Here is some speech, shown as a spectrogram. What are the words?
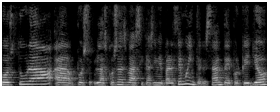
costura, ah, pues las cosas básicas. Y me parece muy interesante porque yo,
